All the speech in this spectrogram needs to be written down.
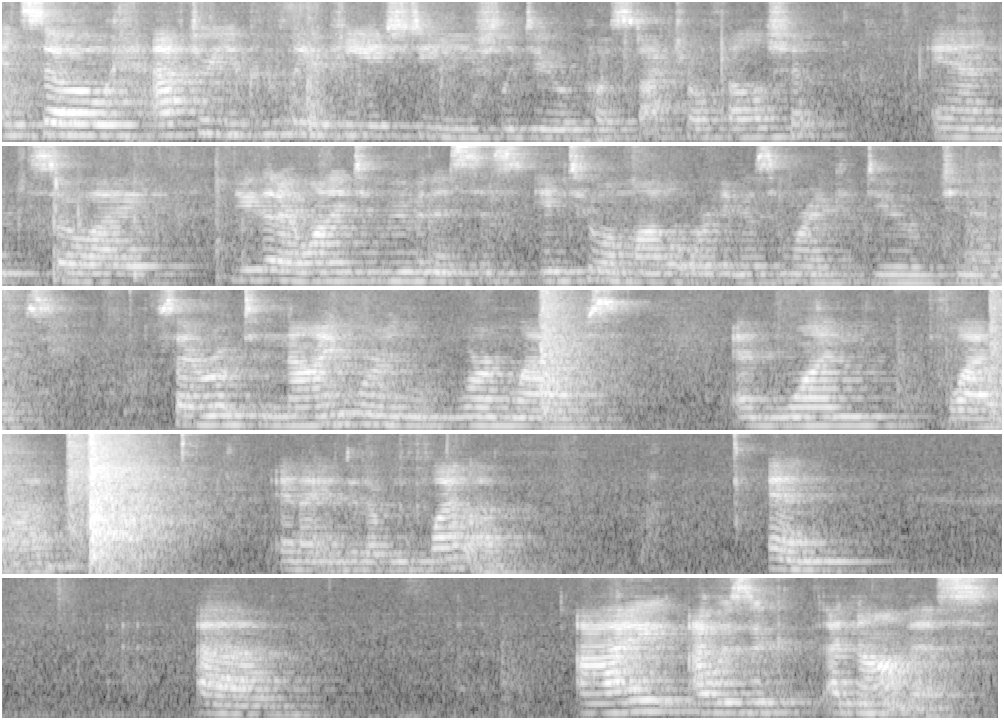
And so after you complete a PhD, you usually do a postdoctoral fellowship. And so I knew that I wanted to move into a model organism where I could do genetics. So I wrote to nine worm, worm labs and one fly lab. And I ended up in the fly lab. And um, I, I was a, a novice.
